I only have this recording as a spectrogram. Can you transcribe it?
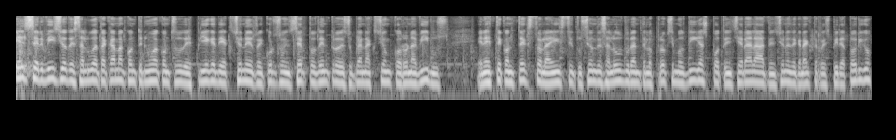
El Servicio de Salud Atacama continúa con su despliegue de acciones y recursos insertos dentro de su plan Acción Coronavirus. En este contexto, la institución de salud durante los próximos días potenciará las atenciones de carácter respiratorio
